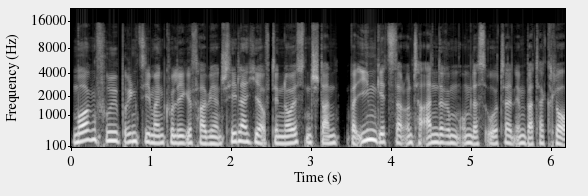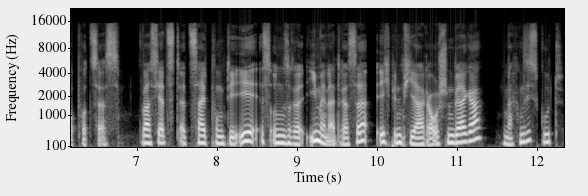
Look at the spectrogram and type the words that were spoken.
Morgen früh bringt sie mein Kollege Fabian Scheler hier auf den neuesten Stand. Bei ihm geht es dann unter anderem um das Urteil im Butterclaw-Prozess. Was jetzt zeit.de ist unsere E-Mail-Adresse. Ich bin Pia Rauschenberger. Machen Sie es gut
